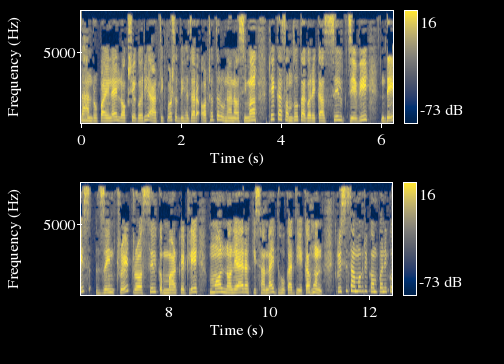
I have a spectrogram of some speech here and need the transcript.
धान रोपाईँलाई लक्ष्य गरी आर्थिक वर्ष दुई हजार अठहत्तर उनासीमा ठेक्का सम्झौता गरेका सिल्क जेवी देश जेन ट्रेड र सिल्क मार्केटले मल नल्याएर किसानलाई धोका दिएका हुन्। कृषि सामग्री कम्पनीको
